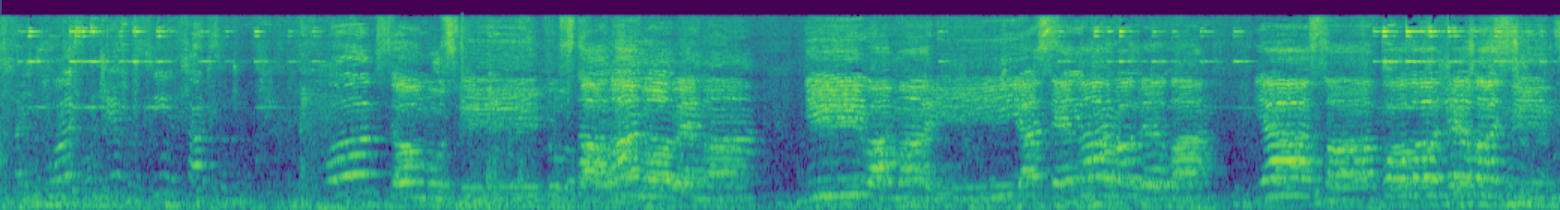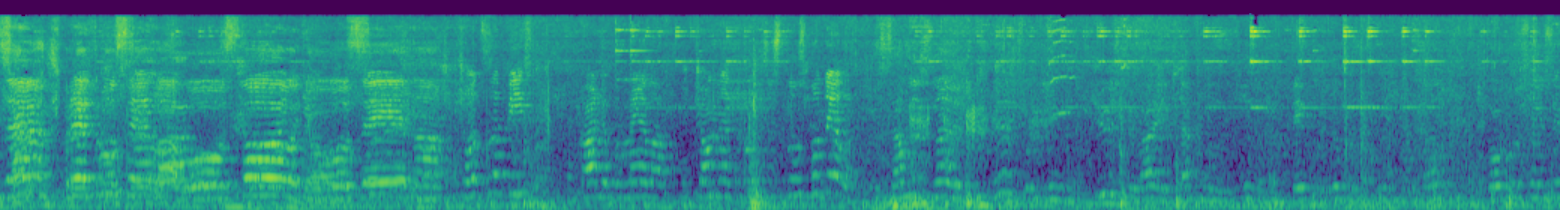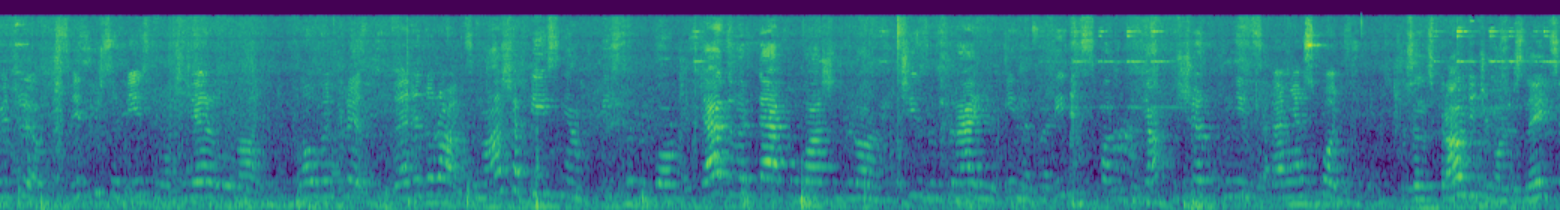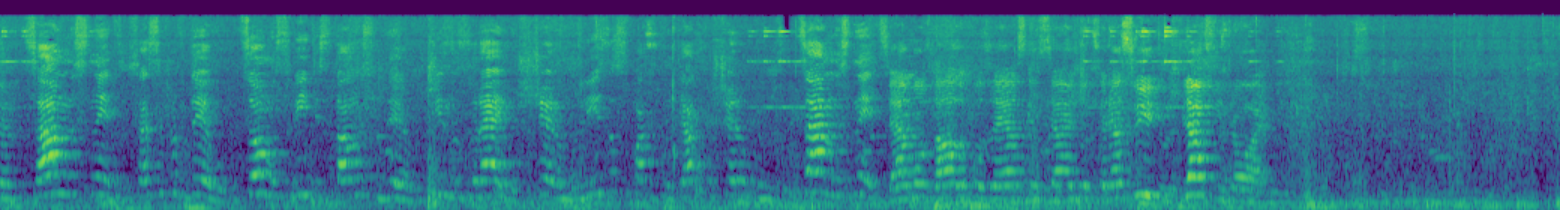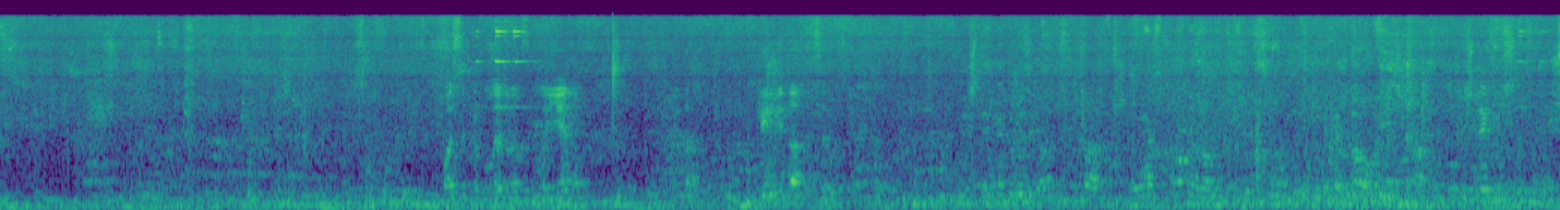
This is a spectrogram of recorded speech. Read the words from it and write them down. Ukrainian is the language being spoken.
царства, Господь всі царства По всьому світу стала новина, Діва Марія сина родила, ясла положила сінцем, притрусила Господнього сина. Що за пісня, така любомила, нічом не друг сесну збудила. Сам знаю, де. Світу, шлях відриваємо. Ось і прибули до Вифлеєму. Ким віддати це? Пішли, друзі, вона спомнила, ми так довго її чекали. Пішли,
